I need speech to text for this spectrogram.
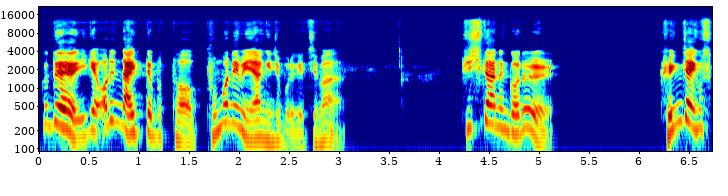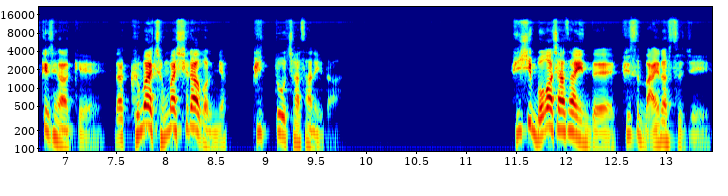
근데 이게 어린 나이 때부터 부모님의 영향인지 모르겠지만 빚이라는 거를 굉장히 우습게 생각해. 나 그 말 정말 싫어하거든요. 빚도 자산이다. 빚이 뭐가 자산인데 빚은 마이너스지.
